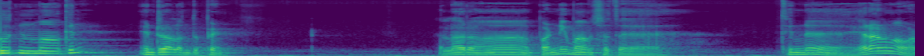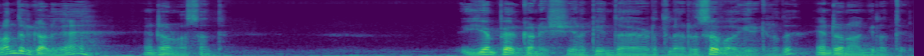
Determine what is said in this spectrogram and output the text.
குட்டன் மார்கன் என்றாள் அந்த பெண். எல்லாரும் பன்னி மாம்சத்தை தின்னு ஏராளமாக வளர்ந்துருக்காளுங்க என்றான் வசந்த். என் பேர் கணேஷ். எனக்கு இந்த இடத்துல ரிசர்வ் ஆகியிருக்கிறது என்றான் ஆங்கிலத்தில்.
